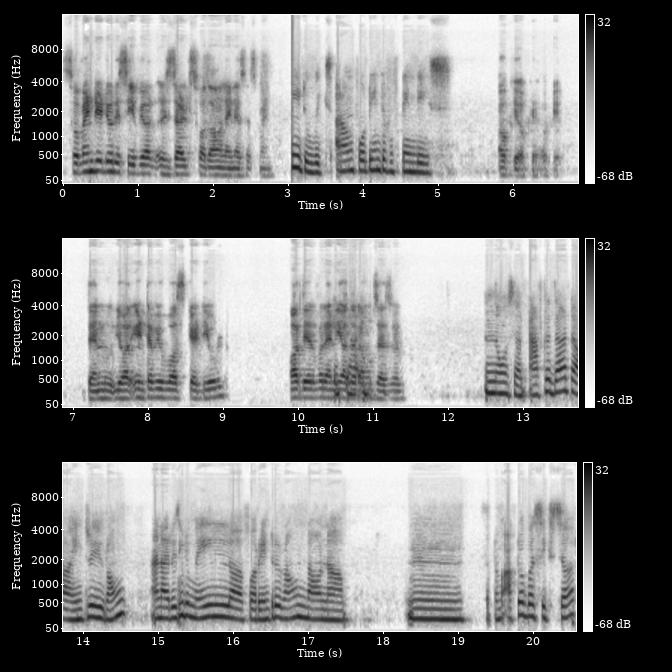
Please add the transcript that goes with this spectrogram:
So, when did you receive your results for the online assessment? Two weeks, around 14 to 15 days. Okay, okay, okay. Then your interview was scheduled, or there were any other rounds as well? No, sir. After that, uh, interview round, and I received a mail uh, for interview round on uh, mm, September, October 6th, sir.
